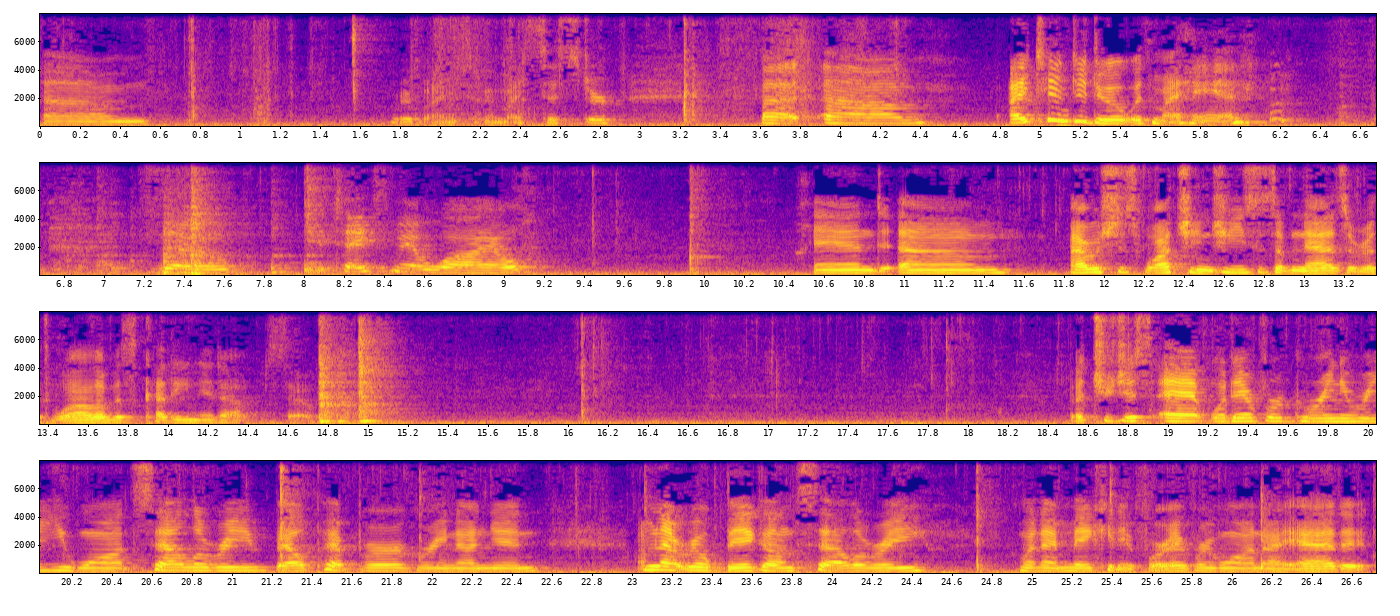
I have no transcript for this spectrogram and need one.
Um, reminds me of my sister. But um, I tend to do it with my hand. so it takes me a while. And um, I was just watching Jesus of Nazareth while I was cutting it up. So, But you just add whatever greenery you want. Celery, bell pepper, green onion. I'm not real big on celery. When I'm making it for everyone, I add it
